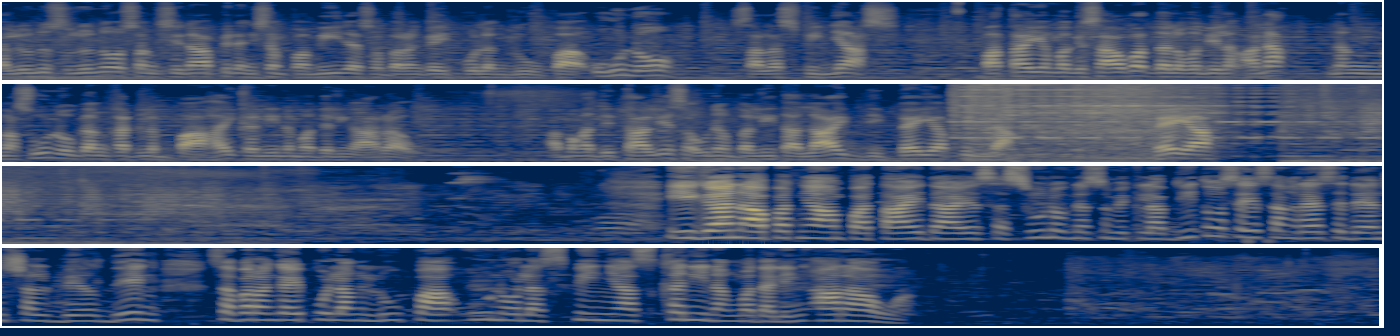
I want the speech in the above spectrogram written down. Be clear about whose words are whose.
Speaker 1: Kalunos-lunos ang sinapi ng isang pamilya sa barangay Pulang Lupa, Uno, sa Las Piñas. Patay ang mag-asawa at dalawa nilang anak nang masunog ang kanilang bahay kanina madaling araw. Ang mga detalye sa unang balita live ni Bea Pinlac. Bea,
Speaker 2: Igan, apat nga ang patay dahil sa sunog na sumiklab dito sa isang residential building sa barangay Pulang Lupa, Uno, Las Piñas kaninang madaling araw.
